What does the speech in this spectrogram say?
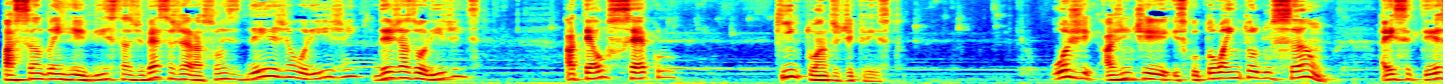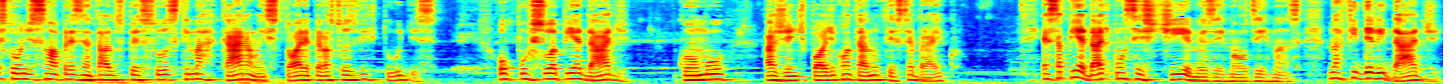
passando em revista as diversas gerações desde a origem, desde as origens até o século V antes de Cristo. Hoje a gente escutou a introdução a esse texto onde são apresentadas pessoas que marcaram a história pelas suas virtudes ou por sua piedade, como a gente pode encontrar no texto hebraico. Essa piedade consistia, meus irmãos e irmãs, na fidelidade,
